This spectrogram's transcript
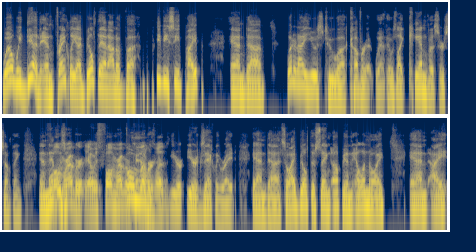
Well, we did, and frankly, I built that out of uh, PVC pipe and uh, what did I use to uh, cover it with? It was like canvas or something, and that foam was rubber. It was foam rubber. Foam panels, rubber. You're you're exactly right. And uh, so I built this thing up in Illinois, and I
